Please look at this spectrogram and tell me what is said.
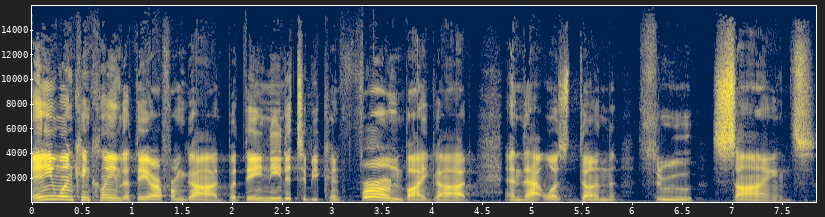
Anyone can claim that they are from God, but they needed to be confirmed by God, and that was done through signs.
